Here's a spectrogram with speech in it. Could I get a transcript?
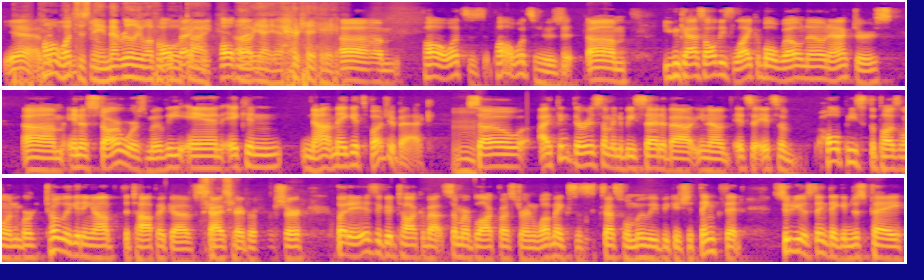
yeah Paul, the- what's his name? That really lovable Paul guy. Paul oh yeah, yeah. Okay. um, Paul, what's his Paul, what's who's it? Um, you can cast all these likable, well-known actors um, in a Star Wars movie, and it can not make its budget back. Mm. So I think there is something to be said about you know it's a, it's a whole piece of the puzzle, and we're totally getting off the topic of skyscraper for sure. But it is a good talk about summer blockbuster and what makes a successful movie because you think that studios think they can just pay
